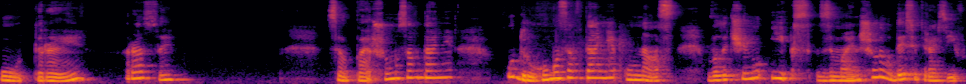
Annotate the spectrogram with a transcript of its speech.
у три рази. Це в першому завданні. У другому завданні у нас величину х зменшили у 10 разів.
